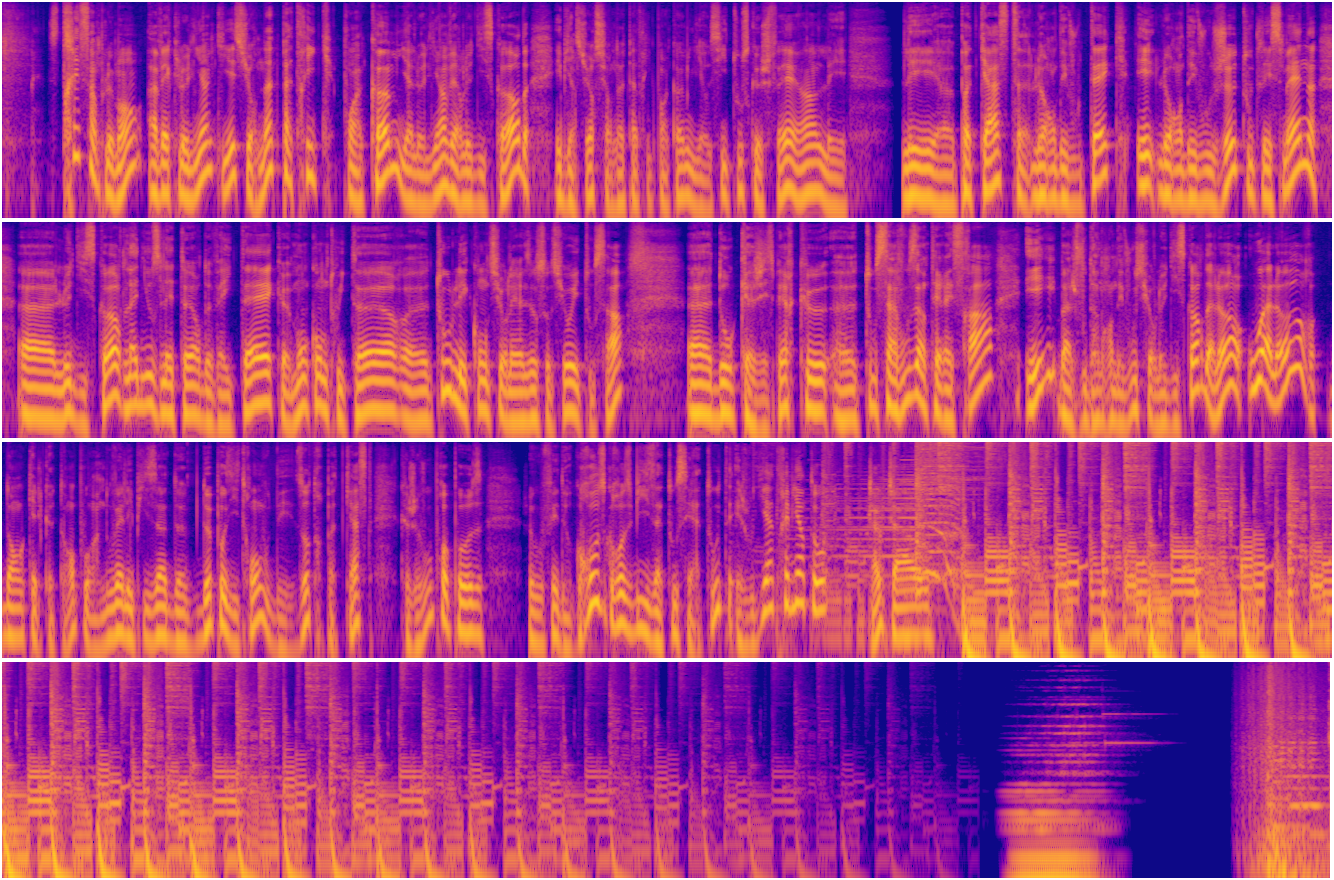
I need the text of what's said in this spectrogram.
très simplement avec le lien qui est sur notepatrick.com. Il y a le lien vers le Discord. Et bien sûr, sur notepatrick.com, il y a aussi tout ce que je fais, hein, les, les euh, podcasts, le rendez-vous tech et le rendez-vous jeu toutes les semaines, euh, le Discord, la newsletter de Veitech, mon compte Twitter, euh, tous les comptes sur les réseaux sociaux et tout ça. Euh, donc j'espère que euh, tout ça vous intéressera et bah, je vous donne rendez-vous sur le Discord alors ou alors dans quelques temps pour un nouvel épisode de, Positron ou des autres podcasts que je vous propose. Je vous fais de grosses grosses bises à tous et à toutes et je vous dis à très bientôt. Ciao ciao.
